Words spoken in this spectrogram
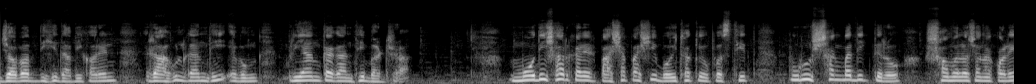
জবাবদিহি দাবি করেন রাহুল গান্ধী এবং প্রিয়াঙ্কা গান্ধী বাড্রা। মোদী সরকারের পাশাপাশি বৈঠকে উপস্থিত পুরুষ সাংবাদিকদেরও সমালোচনা করে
